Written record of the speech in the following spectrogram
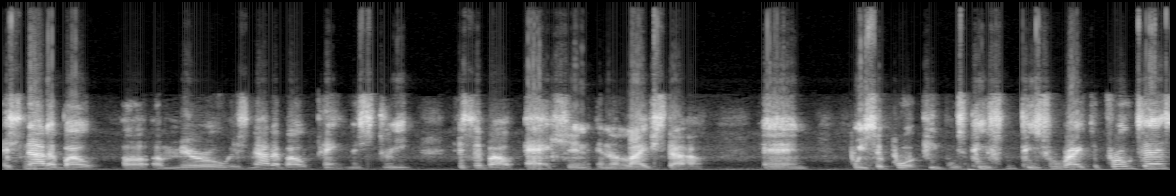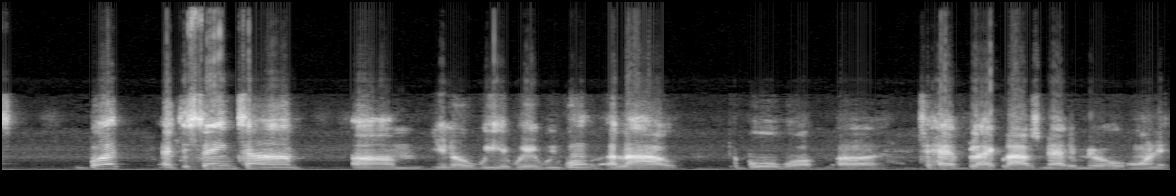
It's not about uh, a mural. It's not about painting the street. It's about action and a lifestyle. And we support people's peaceful, peaceful right to protest, but at the same time, um, you know, we, we we won't allow the boardwalk uh, to have Black Lives Matter mural on it.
